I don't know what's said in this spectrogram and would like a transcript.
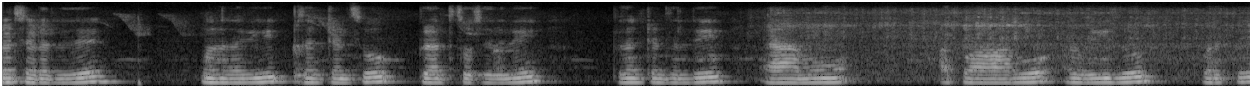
ರೈಟ್ ಸೈಡಲ್ಲಿದೆ ಮೊದಲನೇದಾಗಿ ಪ್ರೆಸೆಂಟ್ ಟೆನ್ಸು ಅಂತ ತೋರಿಸಿದ್ದೀನಿ. ಪ್ರೆಸೆಂಟ್ ಟೆನ್ಸಲ್ಲಿ ಆ್ಯಮು ಅಥವಾ ಆರು ಅದು ಈಸು ಬರುತ್ತೆ.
